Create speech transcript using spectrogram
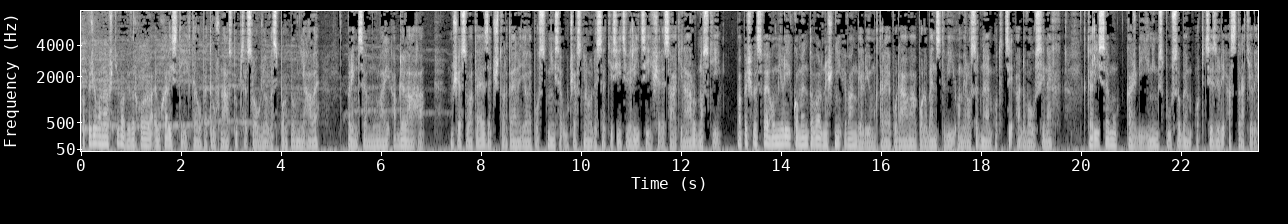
Papežova návštěva vyvrcholila Eucharistii, kterou Petrův nástupce sloužil ve sportovní hale prince Mulaj Abdeláha. Mše svaté ze čtvrté neděle postní se účastnilo 10 tisíc věřících 60 národností. Papež ve své homílii komentoval dnešní evangelium, které podává podobenství o milosedném otci a dvou synech, kteří se mu každý jiným způsobem odcizili a ztratili.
